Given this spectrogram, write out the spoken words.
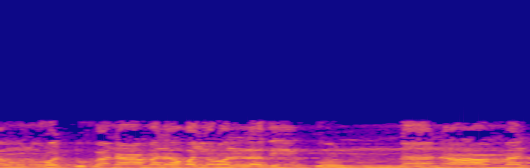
أو نرد فنعمل غير الذي كنا نعمل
